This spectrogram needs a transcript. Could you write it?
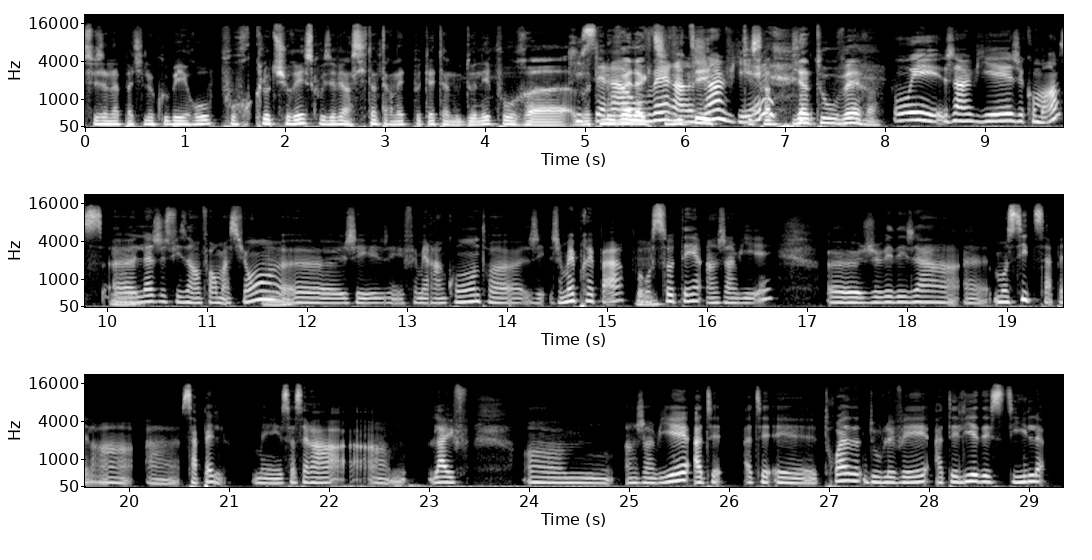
Susanna Patino Cubeiro, pour clôturer, est-ce que vous avez un site internet peut-être à nous donner pour euh, votre sera nouvelle en activité janvier. qui sera bientôt ouvert? Oui, janvier, je commence. Euh, là, je suis en formation. Mhm. Euh, j'ai fait mes rencontres. je me prépare pour Mhm. sauter en janvier. Je vais déjà. mon site s'appellera. s'appelle, mais ça sera live en janvier. At, at, euh, www.atelierdesstyle.fr.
